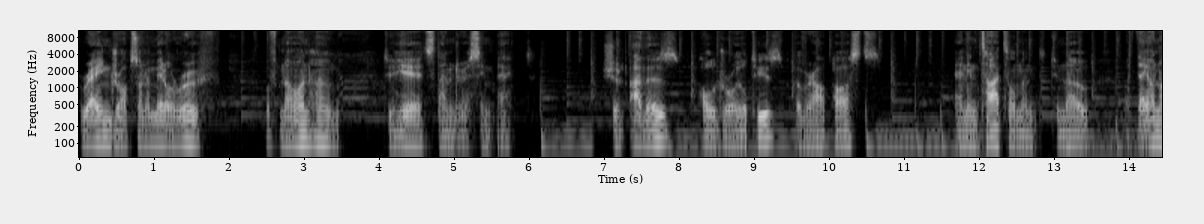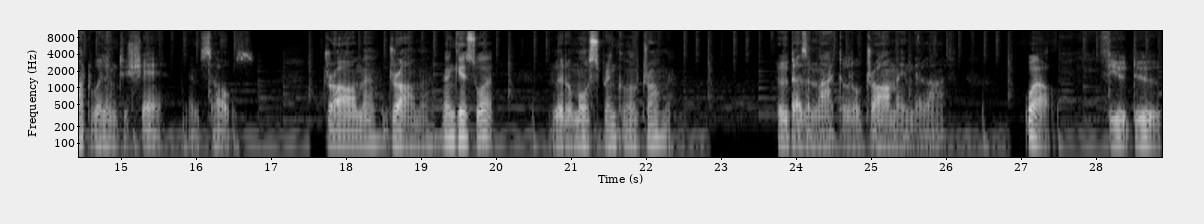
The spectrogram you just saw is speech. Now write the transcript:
Raindrops on a metal roof with no one home to hear its thunderous impact. Should others hold royalties over our pasts? An entitlement to know what they are not willing to share themselves. Drama, drama, and guess what? A little more sprinkle of drama. Who doesn't like a little drama in their life? Well, few do.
